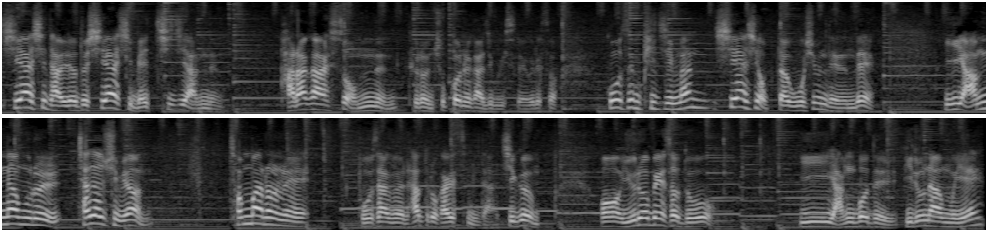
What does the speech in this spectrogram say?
씨앗이 달려도 씨앗이 맺히지 않는 발화가 할 수 없는 그런 조건을 가지고 있어요. 그래서 꽃은 피지만 씨앗이 없다고 보시면 되는데 이 암나무를 찾아주시면 천만 원의 보상을 하도록 하겠습니다. 지금 어, 유럽에서도 이 양버들 미루나무의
